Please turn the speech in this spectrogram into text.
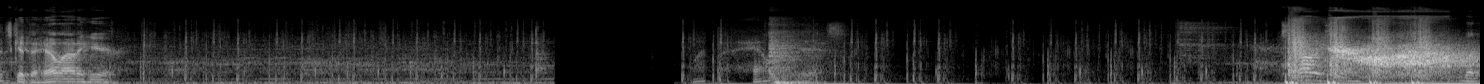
Let's get the hell out of here. What the hell is this? Sorry. But.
